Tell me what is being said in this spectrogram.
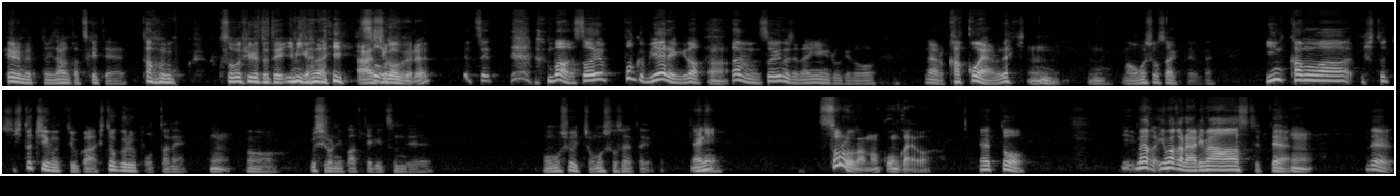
ヘルメットになんかつけて、多分、そのフィールドで意味がない。ら。足そうゴーグル？ぜ まあ、それっぽく見えるんやけど、うん。多分そういうのじゃないんやろうけど、なんやろ、格好やろね。うん。うん。まあ、面白そうやったよね。インカムは一チ一チームっていうか、一グループおったね。うん。うん。後ろにバッテリー積んで。面白いっちゃ面白そうやったけど。何？ソロなの？今回は。えっと、今今からやりますって言って、うん。で、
